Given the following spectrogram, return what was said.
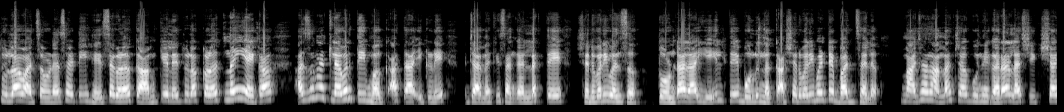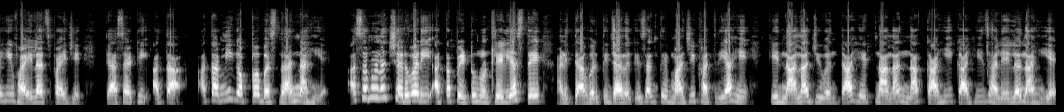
तुला वाचवण्यासाठी हे सगळं काम केले तुला कळत नाहीये का? असं म्हटल्यावरती मग आता इकडे जानकी सांगायला लागते शर्वरी वंश तोंडाला येईल ते बोलू नका. शर्वरी म्हणते बस झालं. माझ्या नानाच्या गुन्हेगाराला शिक्षा ही व्हायलाच पाहिजे. त्यासाठी आता आता मी गप्प बसणार नाहीये. असं म्हणत शर्वरी आता पेटून उठलेली असते आणि त्यावरती जानकी सांगते माझी खात्री आहे की नाना जिवंत आहेत. नानांना काही काही झालेलं नाहीये.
